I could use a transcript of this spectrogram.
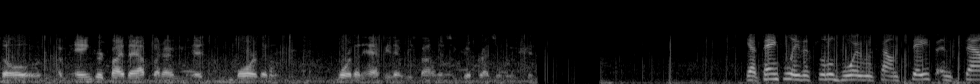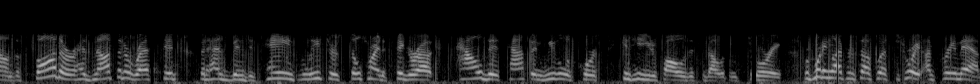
So I'm angered by that, but I'm more than more than happy that we found this a good resolution. Yet thankfully, this little boy was found safe and sound. The father has not been arrested but has been detained. Police are still trying to figure out how this happened. We will, of course, continue to follow this developing story. Reporting live from Southwest Detroit, I'm Priya Mann,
